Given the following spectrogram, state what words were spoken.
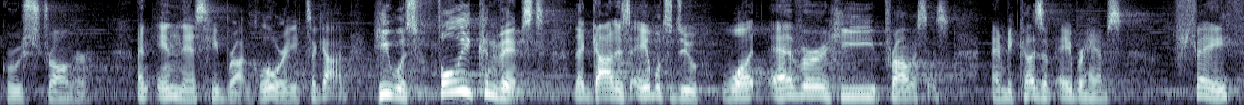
grew stronger. And in this, he brought glory to God. He was fully convinced that God is able to do whatever he promises. And because of Abraham's faith,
